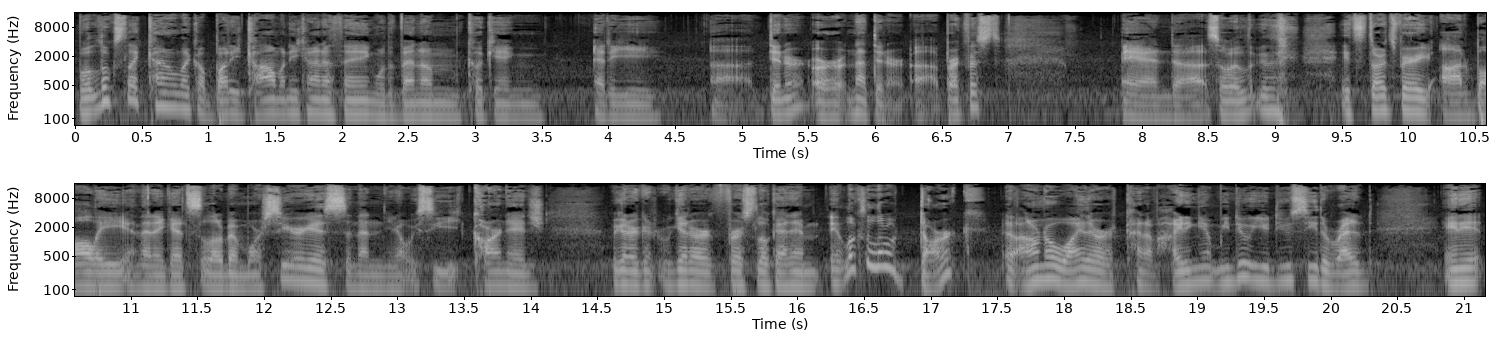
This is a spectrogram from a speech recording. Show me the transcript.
what looks like kind of like a buddy comedy kind of thing with Venom cooking Eddie uh, dinner or not dinner, uh, breakfast. And uh, so it, it starts very oddbally, and then it gets a little bit more serious, and then you know we see Carnage. We get our we get our first look at him. It looks a little dark. I don't know why they're kind of hiding it. We do you do see the red in it,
